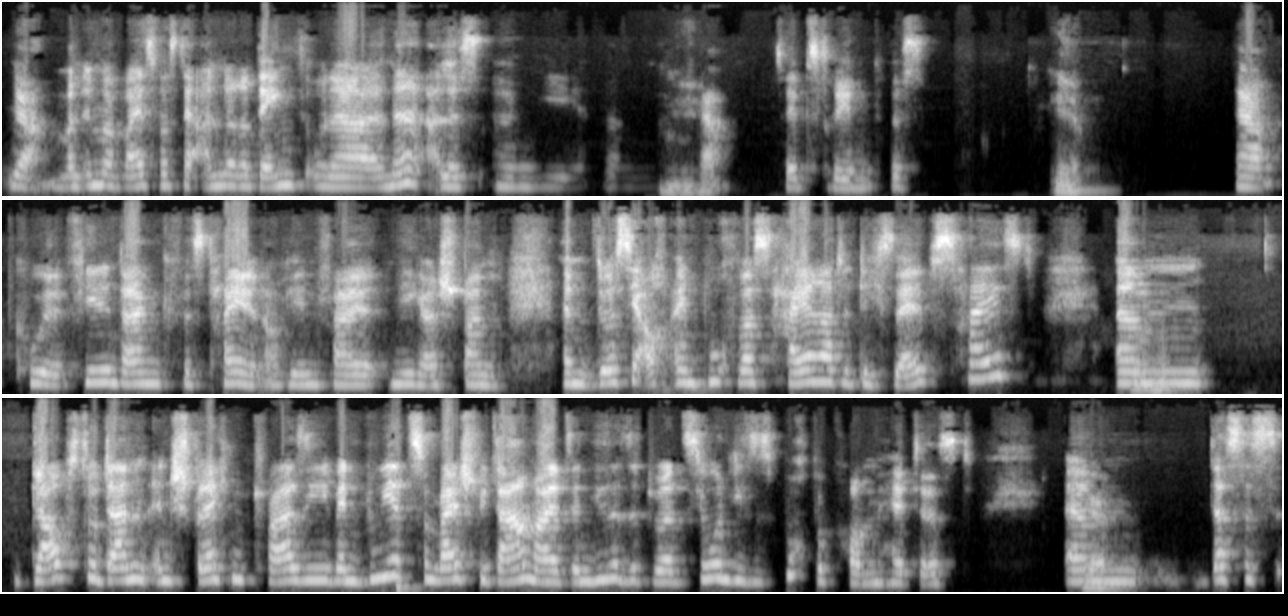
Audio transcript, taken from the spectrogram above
ja, man immer weiß, was der andere denkt oder ne, alles irgendwie ähm, ja. ja selbstredend ist. Ja. Ja, cool. Vielen Dank fürs Teilen. Auf jeden Fall mega spannend. Ähm, du hast ja auch ein Buch, was Heirate dich selbst heißt. Ähm, mhm glaubst du dann entsprechend quasi, wenn du jetzt zum Beispiel damals in dieser Situation dieses Buch bekommen hättest, ähm, ja. dass es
